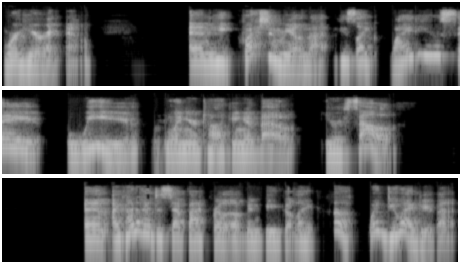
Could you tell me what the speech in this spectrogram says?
we're here right now. And he questioned me on that. He's like, why do you say we mm-hmm. when you're talking about yourself? And I kind of had to step back for a little bit and be like, huh, why do I do that?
